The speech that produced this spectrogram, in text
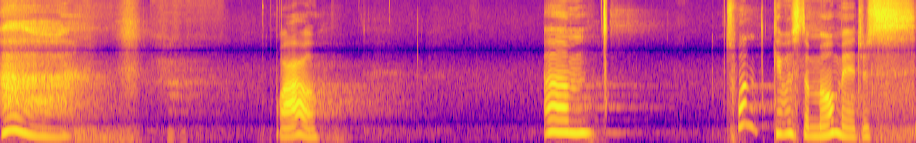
Wow. Um, just want to give us a moment, just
